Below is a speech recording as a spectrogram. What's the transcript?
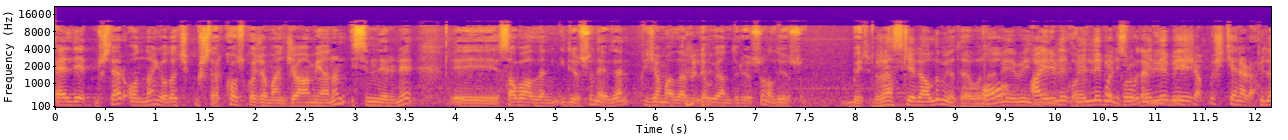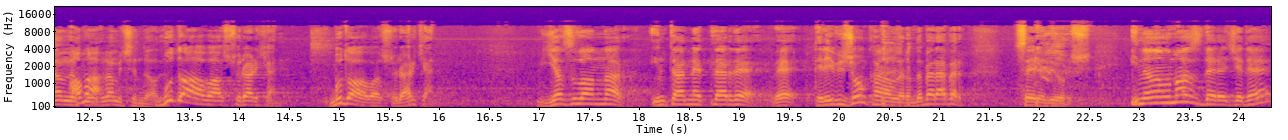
elde etmişler. Ondan yola çıkmışlar. Koskocaman camianın isimlerini e, sabahleyin gidiyorsun evden pijamalarla uyandırıyorsun alıyorsun. Bir. Rastgele alınmıyor tabii bunlar. O Bir- bir- ayrı bir belli, konu. belli bir, Polis pro- burada belli büyük bir bir iş yapmış kenara. plan ve Ama program içinde alıyor. bu dava sürerken, bu dava sürerken yazılanlar internetlerde ve televizyon kanallarında beraber seyrediyoruz. İnanılmaz derecede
